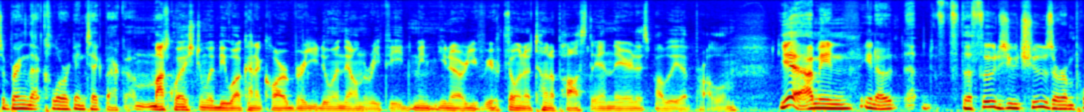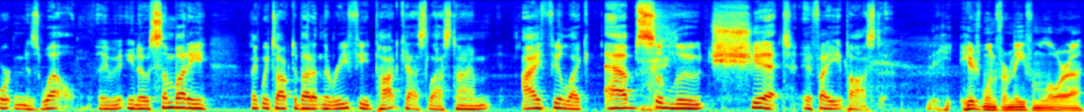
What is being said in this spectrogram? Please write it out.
to bring that caloric intake back up. My question would be, what kind of carb are you doing there on the refeed? I mean, you know, you're throwing a ton of pasta in there, that's probably a problem. Yeah, I mean, you know, the foods you choose are important as well. You know, somebody like we talked about it in the refeed podcast last time. I feel like absolute shit if I eat pasta. Here's one for me from Laura.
